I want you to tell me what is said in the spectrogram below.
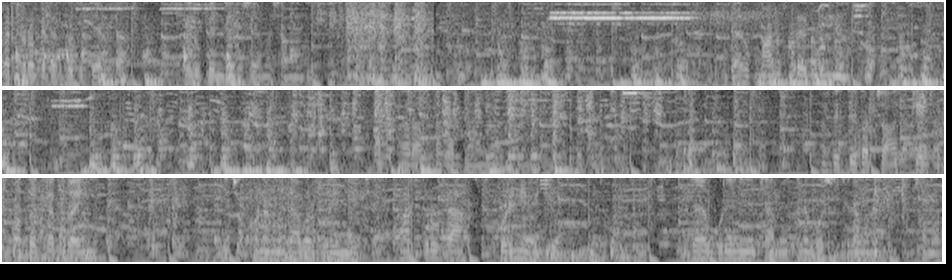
পাচ্ছ রকেটের গতিতে একটা এরোপ্লেন যাচ্ছে আমার সামনে দিয়ে। যাই হোক, মানুষ তো একদম নেই। রাস্তাঘাট বাংলা দেখতেই পাচ্ছ আজকে কত একটা ঘুরাইনি। কিছুক্ষণের মধ্যে আবার ঘুরিয়ে নিয়েছে। আর পুরোটা করিনি ভিডিও যাই হোক, ঘুরিয়ে নিয়েছে। আমি এখানে বসেছিলাম অনেক সময়।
